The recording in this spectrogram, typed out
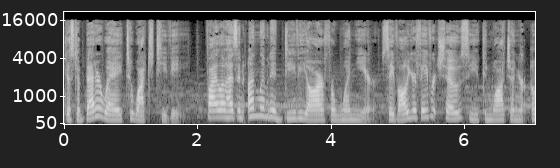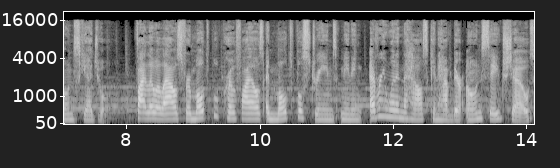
Just a better way to watch TV. Philo has an unlimited DVR for one year. Save all your favorite shows so you can watch on your own schedule. Philo allows for multiple profiles and multiple streams, meaning everyone in the house can have their own saved shows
